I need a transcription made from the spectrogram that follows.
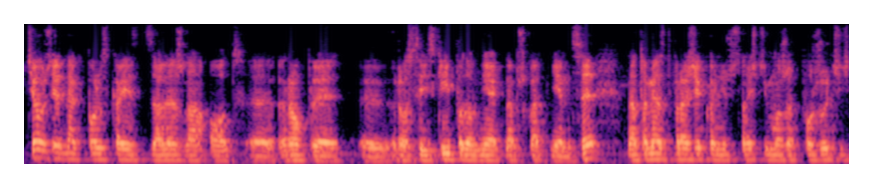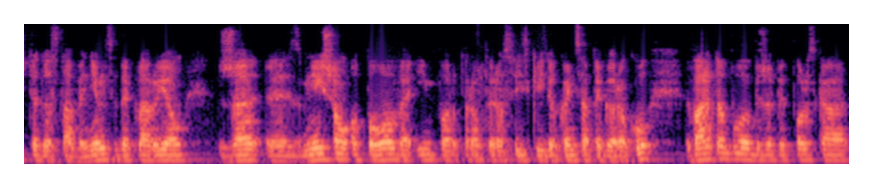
Wciąż jednak Polska jest zależna od e, ropy e, rosyjskiej, podobnie jak na przykład Niemcy, natomiast w razie konieczności może porzucić te dostawy. Niemcy deklarują, że e, zmniejszą o połowę import ropy rosyjskiej do końca tego roku. Warto byłoby, żeby Polska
